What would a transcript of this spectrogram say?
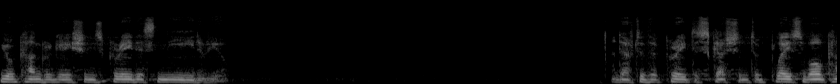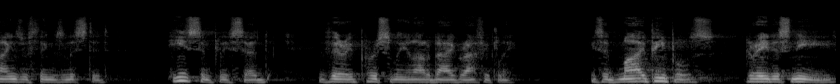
your congregation's greatest need of you? And after the great discussion took place of all kinds of things listed, he simply said, very personally and autobiographically, he said, My people's greatest need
